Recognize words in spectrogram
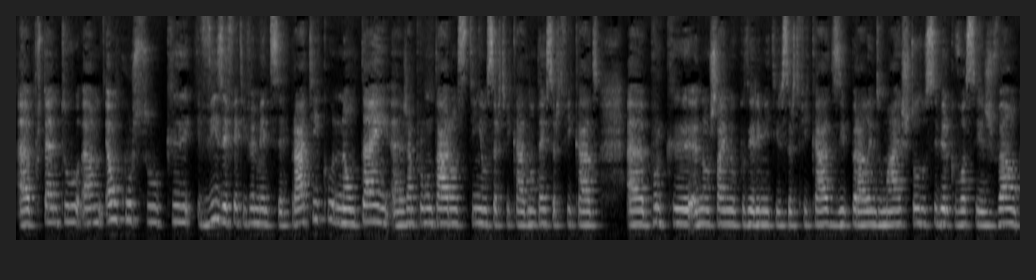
Uh, portanto, um, é um curso que visa efetivamente ser prático, não tem, uh, já me perguntaram se tinham certificado, não tem certificado, uh, porque não está em meu poder emitir certificados e, para além do mais, todo o saber que vocês vão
